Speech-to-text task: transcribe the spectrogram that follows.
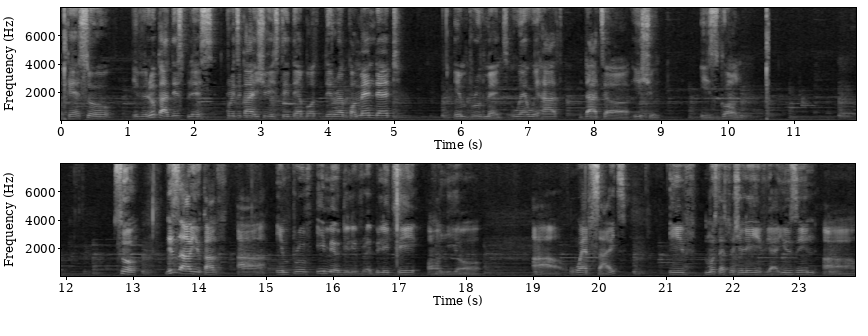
Okay so if you look at this place critical issue is still there but the recommended improvement where we had that uh, issue is gone. So this is how you can uh, improve email deliverability on your uh, website if most especially if you are using uh,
